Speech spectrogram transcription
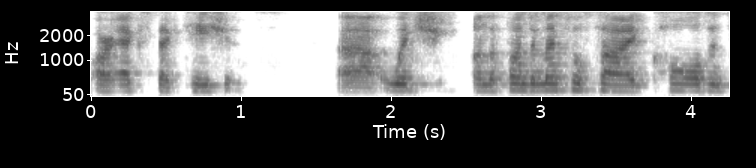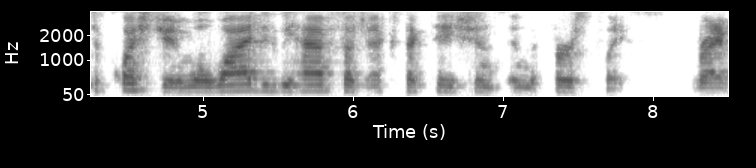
our expectations, uh, which on the fundamental side calls into question, well, why did we have such expectations in the first place, right?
